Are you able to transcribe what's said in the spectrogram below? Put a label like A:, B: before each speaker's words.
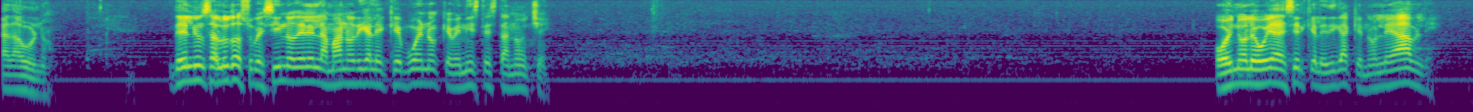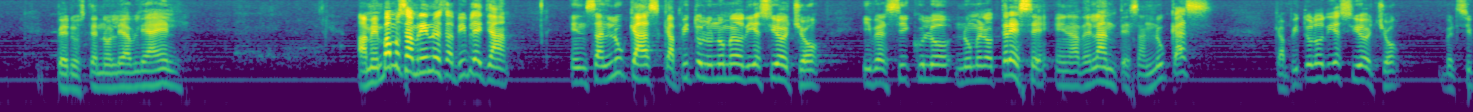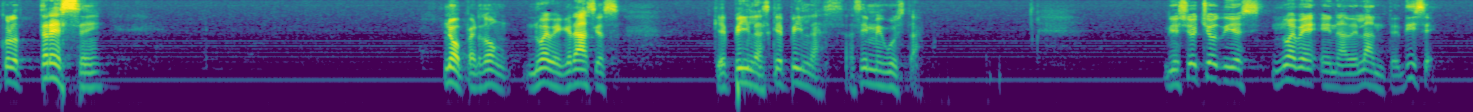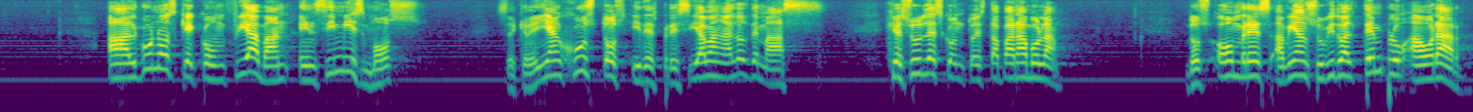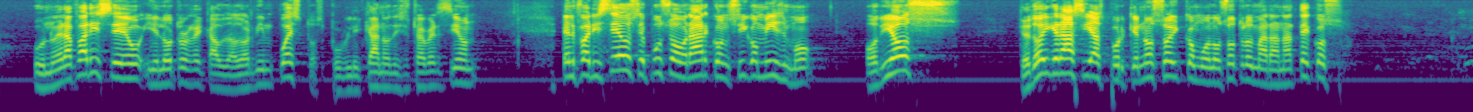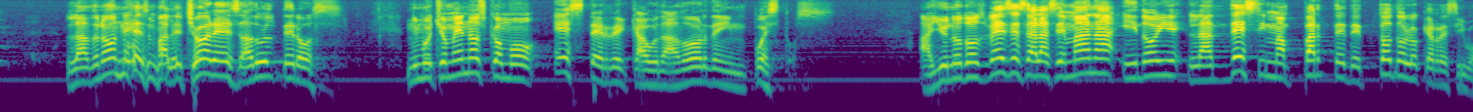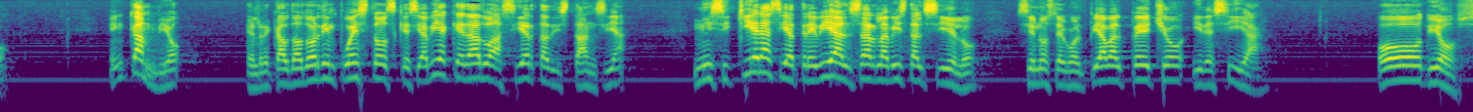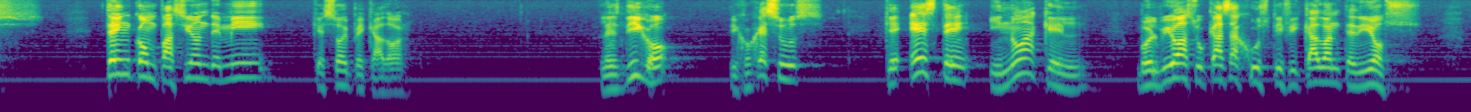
A: cada uno. Dele un saludo a su vecino, dele la mano, dígale qué bueno que viniste esta noche. Hoy no le voy a decir que le diga que no le hable, pero usted no le hable a él. Amén. Vamos a abrir nuestra Biblia ya en San Lucas capítulo número 18 y versículo número 13 en adelante. San Lucas capítulo 18 versículo 13. No, perdón, 9, gracias. Qué pilas, qué pilas, así me gusta. 18, 19 en adelante. Dice, a algunos que confiaban en sí mismos, se creían justos y despreciaban a los demás, Jesús les contó esta parábola. Dos hombres habían subido al templo a orar uno era fariseo y el otro recaudador de impuestos, publicano, dice otra versión. El fariseo se puso a orar consigo mismo, oh Dios, te doy gracias porque no soy como los otros maranatecos, ladrones, malhechores, adúlteros, ni mucho menos como este recaudador de impuestos. Ayuno dos veces a la semana y doy la décima parte de todo lo que recibo. En cambio, el recaudador de impuestos que se había quedado a cierta distancia, ni siquiera se atrevía a alzar la vista al cielo, sino se golpeaba el pecho y decía, oh Dios, ten compasión de mí que soy pecador. Les digo, dijo Jesús, que este y no aquel volvió a su casa justificado ante Dios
